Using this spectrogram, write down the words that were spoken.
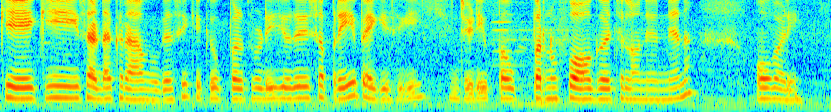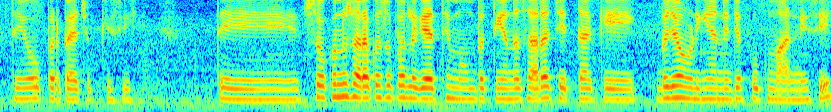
ਕੇਕ ਹੀ ਸਾਡਾ ਖਰਾਬ ਹੋ ਗਿਆ ਸੀ, ਕਿਉਂਕਿ ਉੱਪਰ ਥੋੜੀ ਜਿਹੀ ਉਹਦੇ ਸਪਰੇਅ ਪੈ ਗਈ ਸੀਗੀ, ਜਿਹੜੀ ਆਪਾਂ ਉੱਪਰ ਨੂੰ ਫੌਗ ਚਲਾਉਂਦੇ ਹੁੰਦੇ ਆ ਨਾ, ਉਹ ਵਾਲੀ, ਤੇ ਉਹ ਉੱਪਰ ਪੈ ਚੁੱਕੀ ਸੀ। ਤੇ ਸੁੱਖ ਨੂੰ ਸਾਰਾ ਕੁਝ ਭੁੱਲ ਗਿਆ, ਇੱਥੇ ਮੋਮਬੱਤੀਆਂ ਦਾ ਸਾਰਾ ਚੇਤਾ ਕਿ ਬੁਝਾਉਣੀਆਂ ਨੇ ਜਾਂ ਫੂਕ ਮਾਰਨੀ ਸੀ,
